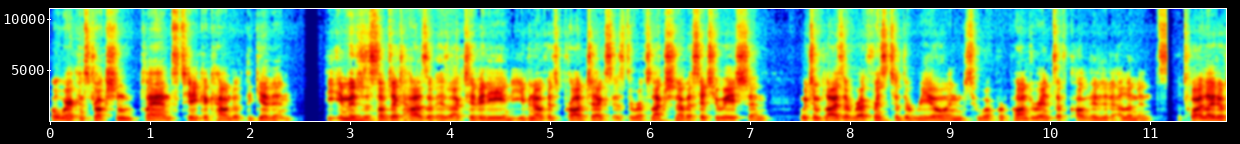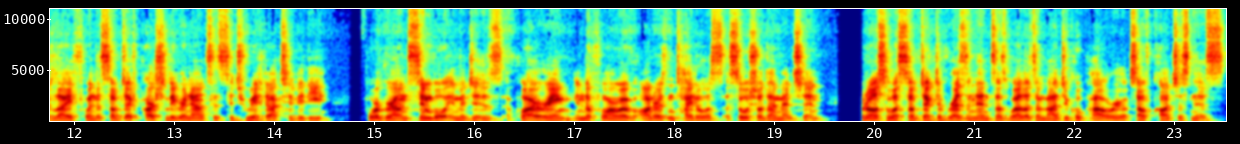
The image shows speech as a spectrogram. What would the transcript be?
but where construction plans take account of the given. The image the subject has of his activity and even of his projects is the reflection of a situation, which implies a reference to the real and to a preponderance of cognitive elements. The twilight of life, when the subject partially renounces situated activity, foreground symbol images, acquiring, in the form of honors and titles, a social dimension, but also a subjective resonance as well as a magical power of self consciousness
